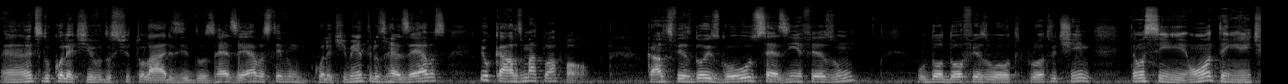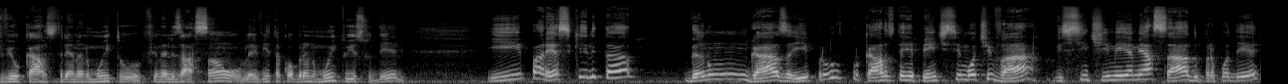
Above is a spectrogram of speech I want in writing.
é, antes do coletivo dos titulares e dos reservas, teve um coletivo entre os reservas e o Carlos matou a pau. O Carlos fez dois gols, Cezinha fez um, o Dodô fez o outro para outro time. Então, assim, ontem a gente viu o Carlos treinando muito finalização, o Levi está cobrando muito isso dele. E parece que ele está dando um gás aí para o Carlos, de repente, se motivar e se sentir meio ameaçado para poder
